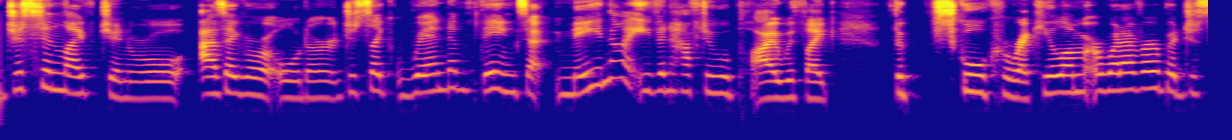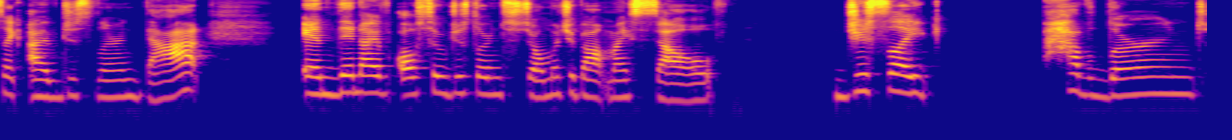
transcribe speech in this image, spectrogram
just in life general as I grow older, just like random things that may not even have to apply with like the school curriculum or whatever, but just like I've just learned that. And then I've also just learned so much about myself. Just like have learned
